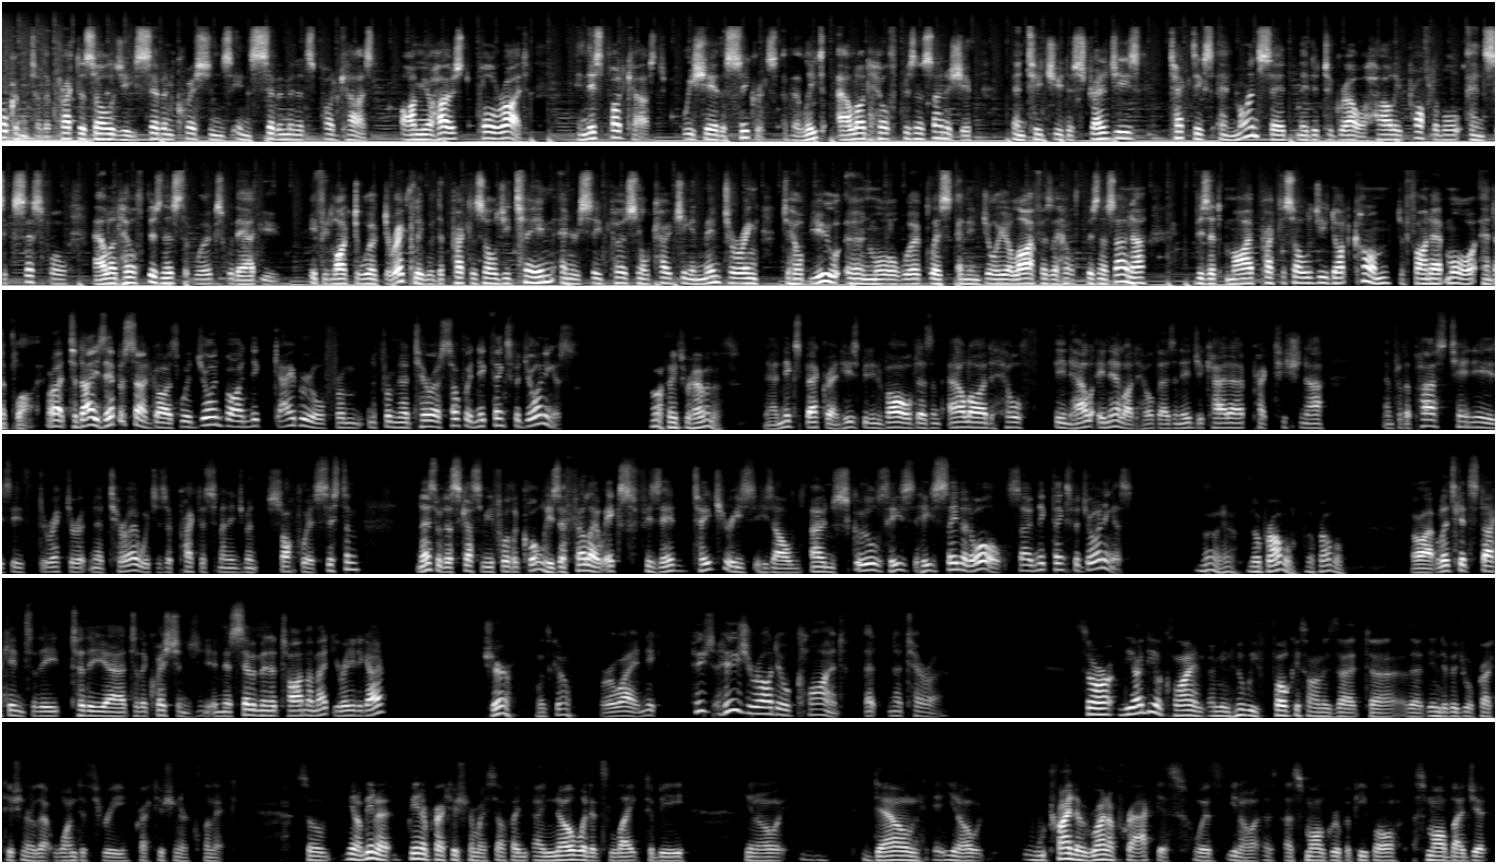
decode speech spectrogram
Welcome to the Practiceology 7 Questions in 7 Minutes podcast. I'm your host, Paul Wright. In this podcast, we share the secrets of elite allied health business ownership and teach you the strategies, tactics, and mindset needed to grow a highly profitable and successful allied health business that works without you. If you'd like to work directly with the Practiceology team and receive personal coaching and mentoring to help you earn more, work less, and enjoy your life as a health business owner, Visit mypracticeology.com to find out more and apply. All right, today's episode, guys, we're joined by Nick Gabriel from, from Noterro Software. Nick, thanks for joining us. Oh, thanks for having us. Now, Nick's background, he's been involved as an allied health in, in allied health as an educator, practitioner, and for the past 10 years, he's director at Noterro, which is a practice management software system. And as we are discussing before the call, he's a fellow ex phys ed teacher. He's his old own schools. He's he's seen it all. So, Nick, thanks for joining us. Oh yeah, no problem, no problem. All right, well, let's get stuck into the to the uh, to the questions in the seven minute timer, mate. You ready to go? Sure, let's go. We're away, Nick. Who's who's your ideal client at Noterro? So our, the ideal client, I mean, who we focus on is that uh, that individual practitioner, that one to three practitioner clinic. So you know, being a being a practitioner myself, I I know what it's like to be, you know, down, you know, trying to run a practice with you know a, a, small group of people a small budget.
